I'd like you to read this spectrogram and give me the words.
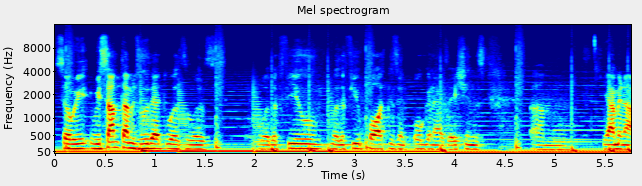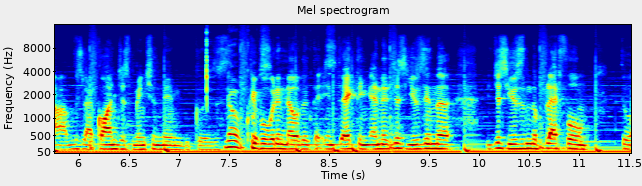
So we, we sometimes do that with with with a few with a few partners and organizations. Um, yeah, I mean, obviously I can't just mention them because no, people wouldn't know that they're interacting, and they're just using the just using the platform to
